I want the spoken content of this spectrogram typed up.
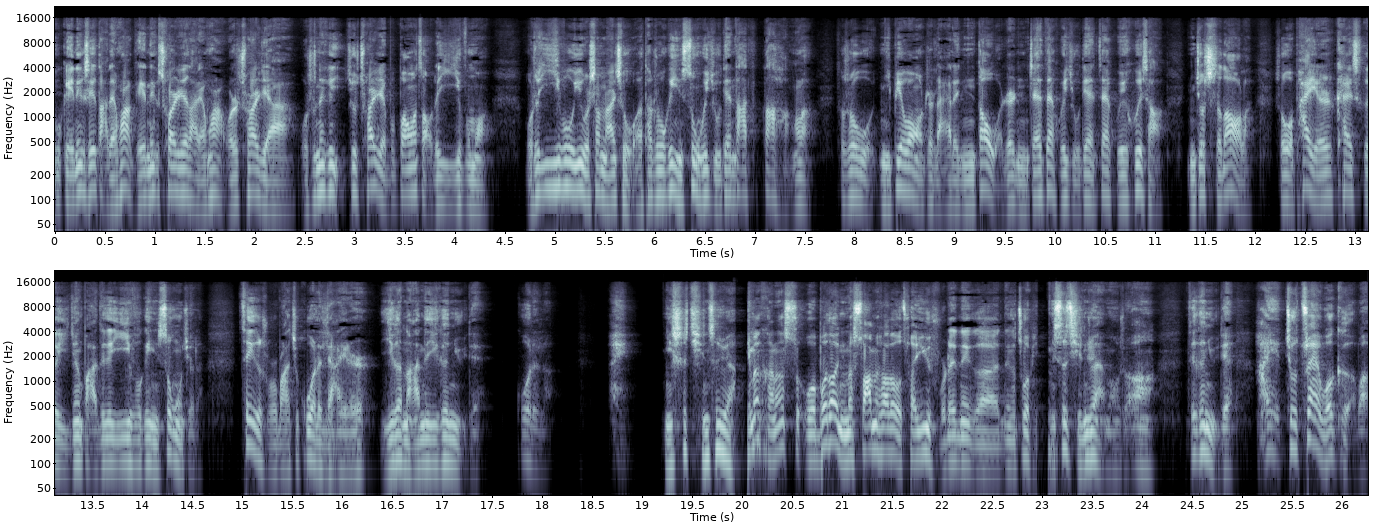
我给那个谁打电话，给那个川姐打电话。我说川姐，我说那个就川姐不帮我找这衣服吗？我说衣服一会儿上哪取啊？他说我给你送回酒店大大堂了。他说我你别往我这来了，你到我这儿，你再再回酒店，再回会场，你就迟到了。说我派人开车已经把这个衣服给你送过去了。这个时候吧，就过来俩人，一个男的，一个女的过来了。哎，你是秦志远？你们可能刷，我不知道你们刷没刷到我穿玉服的那个那个作品。你是秦志远吗？我说啊，这个女的，哎，就拽我胳膊，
